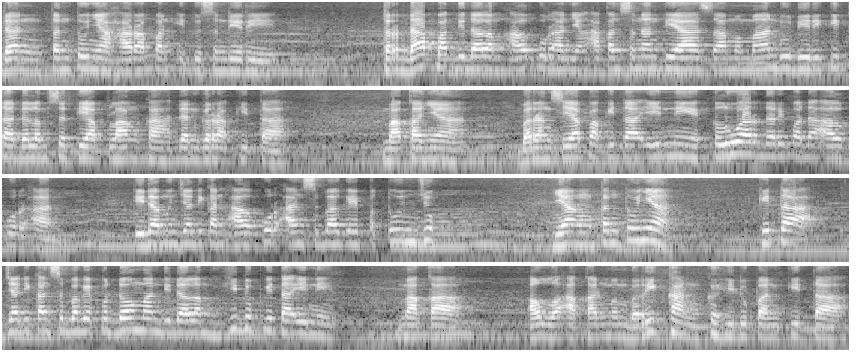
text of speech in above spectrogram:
dan tentunya harapan itu sendiri terdapat di dalam Al-Quran yang akan senantiasa memandu diri kita dalam setiap langkah dan gerak kita. Makanya, barang siapa kita ini keluar daripada Al-Quran, tidak menjadikan Al-Quran sebagai petunjuk yang tentunya kita jadikan sebagai pedoman di dalam hidup kita ini, maka Allah akan memberikan kehidupan kita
